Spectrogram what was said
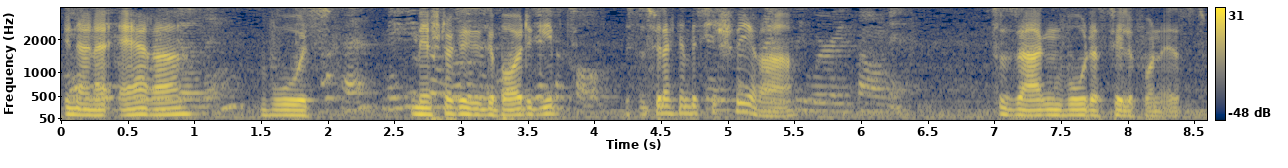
In einer Ära, wo es mehrstöckige Gebäude gibt, ist es vielleicht ein bisschen schwerer zu sagen, wo das Telefon ist.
